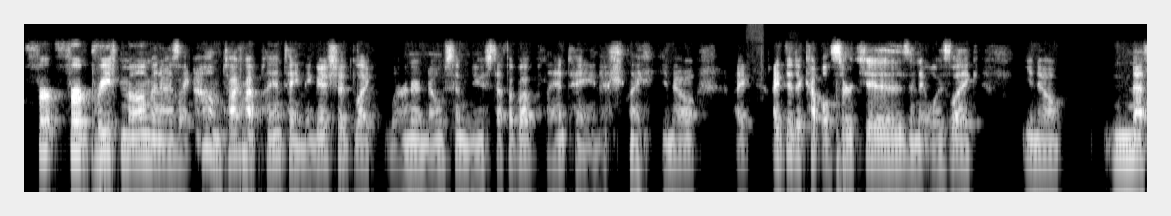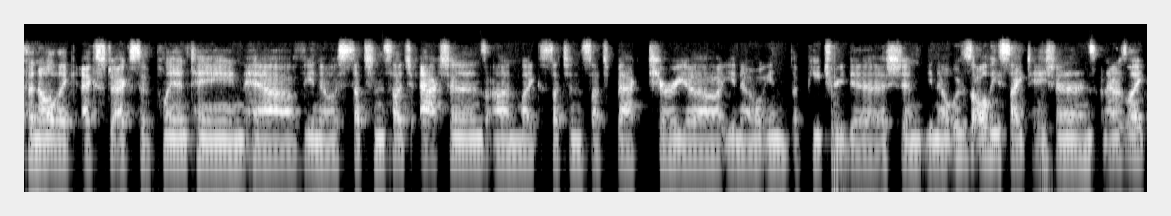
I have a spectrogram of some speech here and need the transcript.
for for a brief moment i was like oh i'm talking about plantain. Maybe i should like learn or know some new stuff about plantain. And like you know I, I did a couple searches and it was like, you know, methanolic extracts of plantain have, you know, such and such actions on like such and such bacteria, you know, in the petri dish. And, you know, it was all these citations. And I was like,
